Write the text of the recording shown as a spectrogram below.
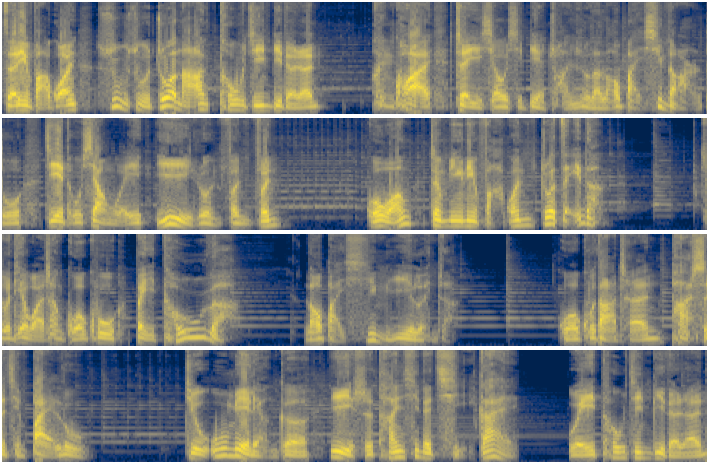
责令法官速速捉拿偷金币的人。很快，这一消息便传入了老百姓的耳朵，街头巷尾议论纷纷。国王正命令法官捉贼呢。昨天晚上国库被偷了，老百姓议论着。国库大臣怕事情败露，就污蔑两个一时贪心的乞丐为偷金币的人，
